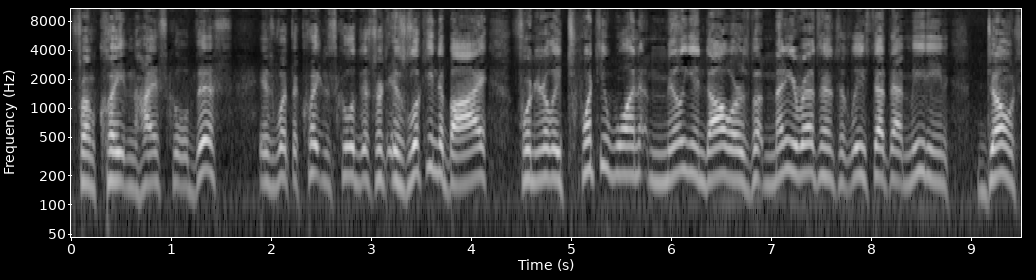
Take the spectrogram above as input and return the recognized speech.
from Clayton High School. This is what the Clayton School District is looking to buy for nearly $21 million, but many residents, at least at that meeting, don't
